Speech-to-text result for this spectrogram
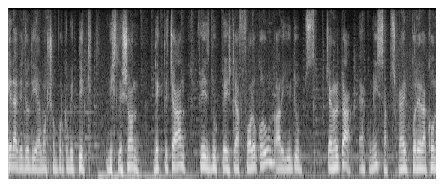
এর আগে যদি এমন সম্পর্ক ভিত্তিক বিশ্লেষণ দেখতে চান ফেসবুক পেজটা ফলো করুন আর ইউটিউব চ্যানেলটা এখনই সাবস্ক্রাইব করে রাখুন।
